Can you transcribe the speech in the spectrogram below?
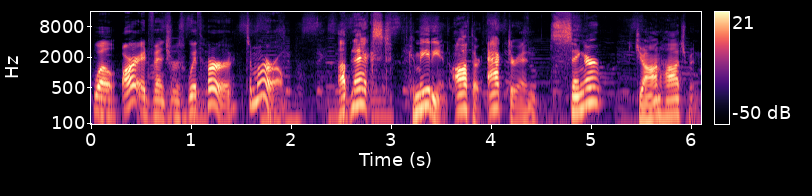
well, our adventures with her tomorrow. Up next, comedian, author, actor, and singer John Hodgman.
